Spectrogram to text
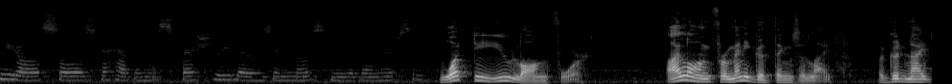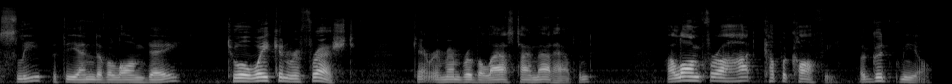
Lead all souls to heaven, especially those in most need of thy mercy. what do you long for? I long for many good things in life a good night's sleep at the end of a long day, to awaken refreshed. Can't remember the last time that happened. I long for a hot cup of coffee, a good meal,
